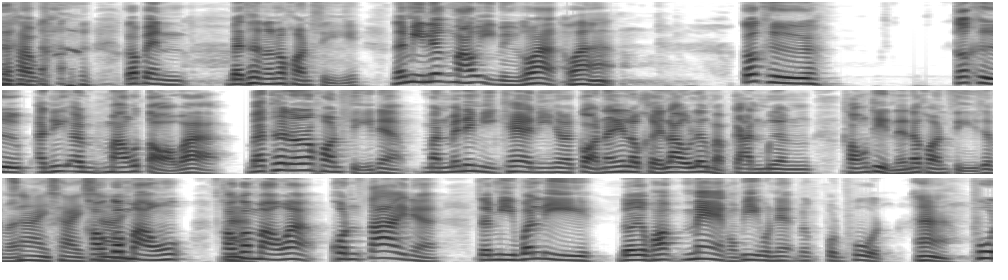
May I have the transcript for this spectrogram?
นะครับ ก็เป็น battle นครศรีแล้วมีเรื่องเม้าท์อีกหนึ่งเขาว่าว่า ก็คือ ก็คือ อันนี้เม้าท์ต่อว่าแบทเทิลนครศรีเนี่ยมันไม่ได้มีแค่นี้ใช่ไหมก่อนหน้านี้เราเคยเล่าเรื่องแบบการเมืองท้องถิ่นในนครศรีใช่ไหมใช่ใช่ใช่เขาก็เมาส์เขาก็เมาว่าคนใต้เนี่ย จะมีวลี โดยเฉพาะแม่ของพี่คนเนี้ยเป็นคนพูด อ่า พูด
